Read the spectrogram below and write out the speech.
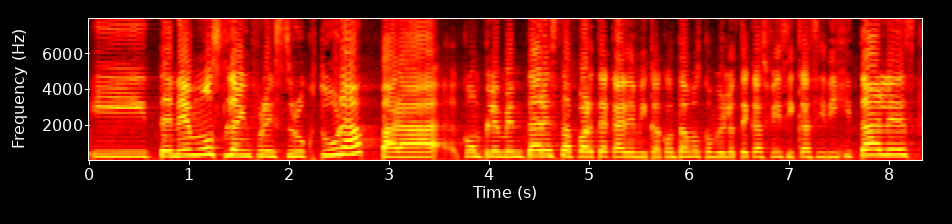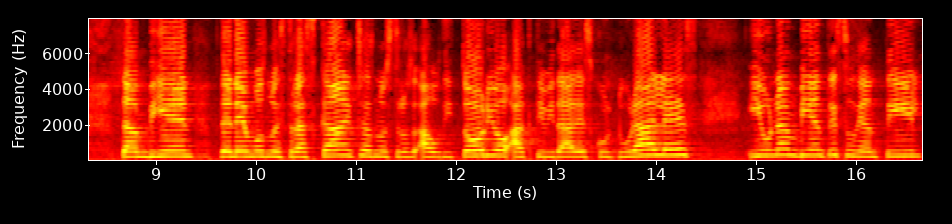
y tenemos la infraestructura para complementar esta parte académica. Contamos con bibliotecas físicas y digitales, también tenemos nuestras canchas, nuestro auditorio, actividades culturales y un ambiente estudiantil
